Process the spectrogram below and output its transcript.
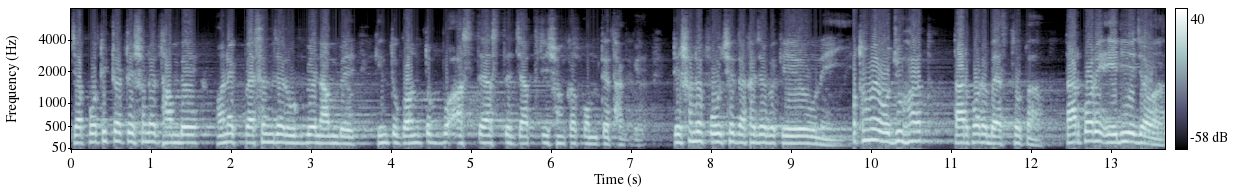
যা প্রতিটা স্টেশনে থামবে, অনেক প্যাসেঞ্জার উঠবে, নামবে, কিন্তু গন্তব্য আস্তে আস্তে যাত্রী সংখ্যা কমতে থাকবে। স্টেশনে পৌঁছে দেখা যাবে কেউ নেই। প্রথমে অজুহাত, তারপরে ব্যস্ততা, তারপরে এড়িয়ে যাওয়া,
